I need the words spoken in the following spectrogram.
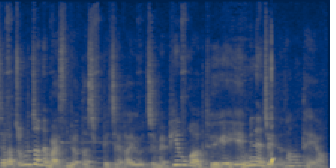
제가 좀 전에 말씀드렸다시피 제가 요즘에 피부가 되게 예민해져 있는 상태예요.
